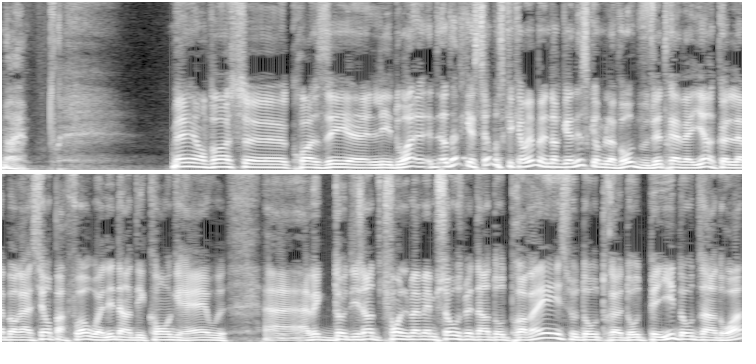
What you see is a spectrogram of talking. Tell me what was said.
Ouais. Ben, on va se croiser euh, les doigts. Dernière question, parce que quand même un organisme comme le vôtre, vous devez travailler en collaboration parfois ou aller dans des congrès ou avec des gens qui font la même chose mais dans d'autres provinces ou d'autres pays, d'autres endroits.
